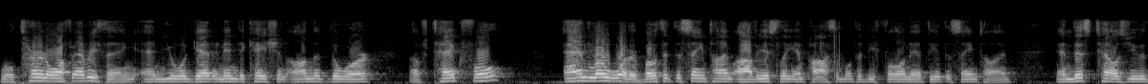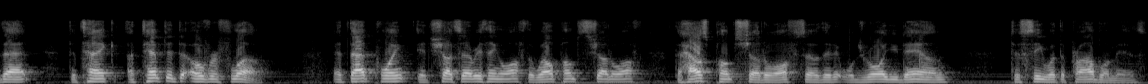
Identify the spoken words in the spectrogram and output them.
will turn off everything and you will get an indication on the door of tank full and low water, both at the same time. Obviously impossible to be full and empty at the same time. And this tells you that the tank attempted to overflow. At that point, it shuts everything off. The well pumps shut off. The house pumps shut off so that it will draw you down to see what the problem is.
